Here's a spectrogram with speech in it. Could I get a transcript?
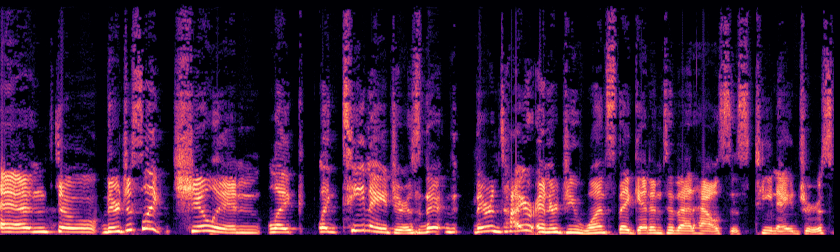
and so they're just like chilling like like teenagers. Their their entire energy once they get into that house is teenagers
